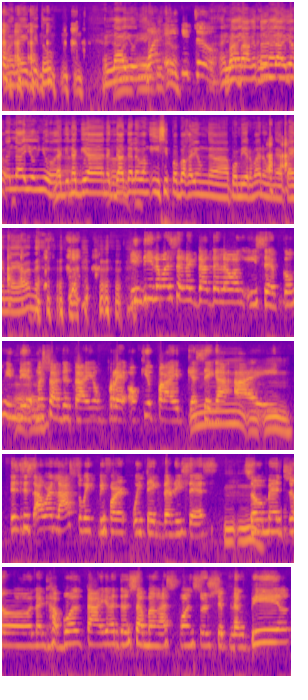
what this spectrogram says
182? ang layo nyo. 182. Ang layo, bakit ang ang layo? ba't Ang layo nyo. Nag, nag, ah, nagdadalawang isip pa ba kayong ah, pumirma nung ah, time na yon? hindi naman sa nagdadalawang isip kung hindi Ah. masyado tayong preoccupied kasi nga Mm, ay mm. this is our last week before we take the recess. Mm-mm. So medyo naghabol tayo dun sa mga sponsorship ng bill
